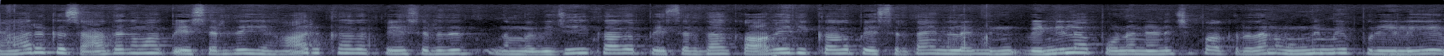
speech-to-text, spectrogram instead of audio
யாருக்கு சாதகமாக பேசுறது யாருக்காக பேசுறது நம்ம விஜய்க்காக பேசுகிறதா காவேரிக்காக பேசுகிறதா இல்லை வெண் வெண்ணிலா பொண்ணை நினச்சி பார்க்குறதான்னு ஒன்றுமே புரியலையே.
